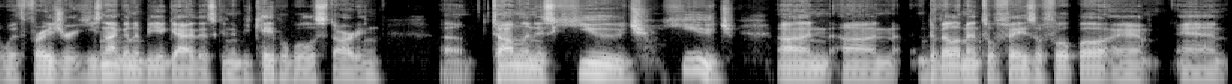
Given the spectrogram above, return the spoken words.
with Frazier. He's not going to be a guy that's going to be capable of starting. Uh, Tomlin is huge, huge on on developmental phase of football and and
